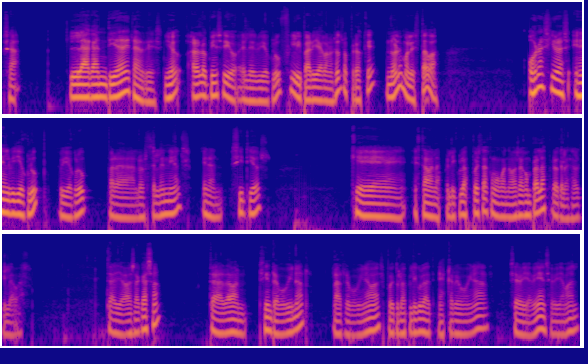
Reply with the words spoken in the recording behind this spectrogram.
O sea, la cantidad de tardes. Yo ahora lo pienso y digo, el del videoclub fliparía con nosotros, pero es que no le molestaba horas y horas en el videoclub. El videoclub para los Cellennials eran sitios que estaban las películas puestas como cuando vas a comprarlas, pero que las alquilabas. Te las llevabas a casa, te las daban sin rebobinar, las rebobinabas, porque tú la película la tenías que rebobinar, se veía bien, se veía mal.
